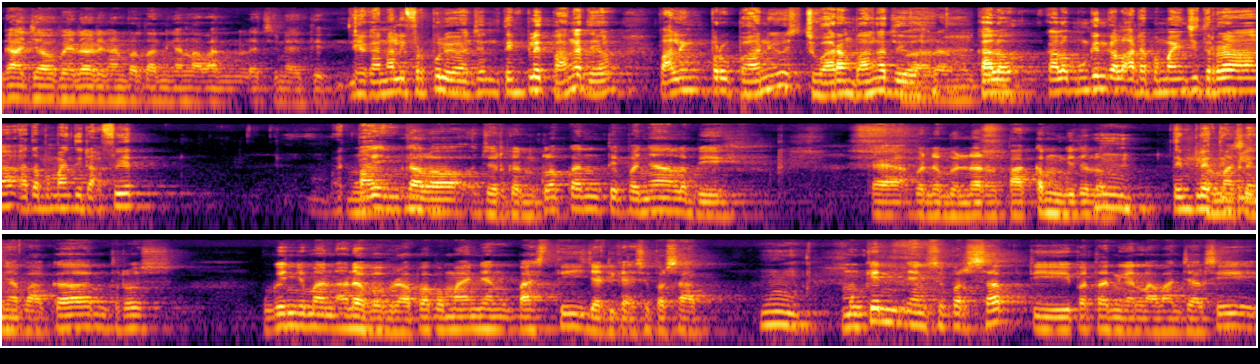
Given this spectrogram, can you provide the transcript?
nggak jauh beda dengan pertandingan lawan Leeds United. ya karena Liverpool ya anjing template banget ya paling perubahan itu juarang banget ya kalau kalau mungkin kalau ada pemain cedera atau pemain tidak fit Mungkin kalau Jurgen Klopp kan tipenya lebih kayak bener-bener pakem gitu loh. hmm, template Formasinya pakem terus mungkin cuman ada beberapa pemain yang pasti jadi kayak super sub. hmm. Mungkin yang super sub di pertandingan lawan Chelsea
